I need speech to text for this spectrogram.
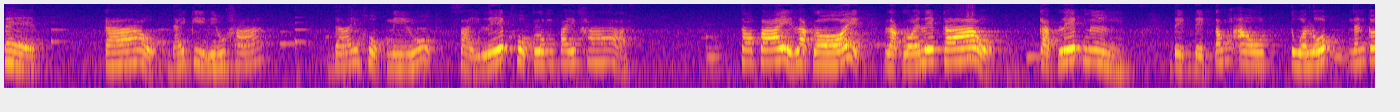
8 9ได้กี่นิ้วคะ ได้ 6 นิ้ว ใส่เลข 6 ลงไปค่ะ ต่อไปหลักร้อย หลักร้อยเลข 9 กับเลข 1 เด็กๆต้องเอาตัวลบ นั่นก็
